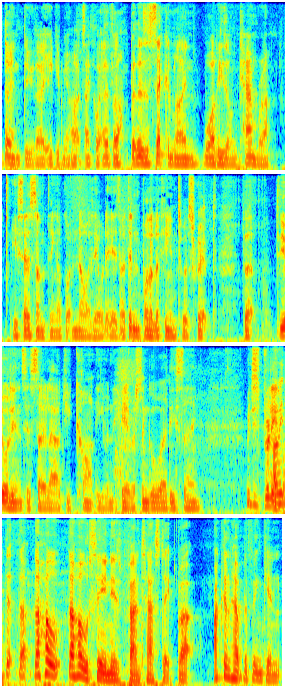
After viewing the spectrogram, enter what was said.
don't do that, you'll give me a heart attack, or whatever." But there's a second line while he's on camera. He says something. I've got no idea what it is. I didn't bother looking into a script, but the audience is so loud you can't even hear a single word he's saying, which is brilliant. I mean the, the the whole the whole scene is fantastic, but I couldn't help but thinking,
